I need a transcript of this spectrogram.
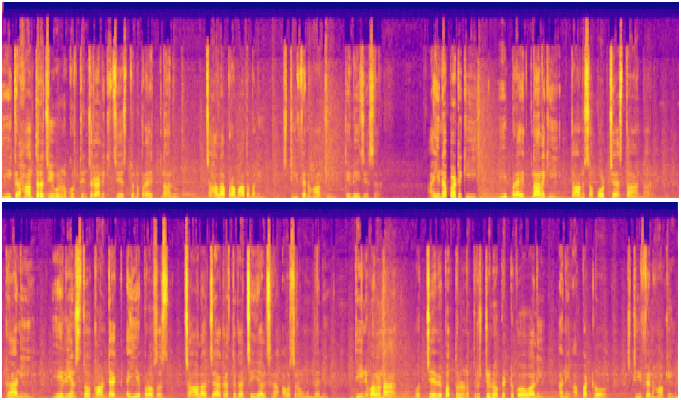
ఈ గ్రహాంతర జీవులను గుర్తించడానికి చేస్తున్న ప్రయత్నాలు చాలా ప్రమాదమని స్టీఫెన్ హాకింగ్ తెలియజేశారు. అయినప్పటికీ ఈ ప్రయత్నాలకి తాను సపోర్ట్ చేస్తా అన్నారు. కానీ ఏలియన్స్తో కాంటాక్ట్ అయ్యే ప్రాసెస్ చాలా జాగ్రత్తగా చేయాల్సిన అవసరం ఉందని దీనివలన వచ్చే విపత్తులను దృష్టిలో పెట్టుకోవాలి అని అప్పట్లో స్టీఫెన్ హాకింగ్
